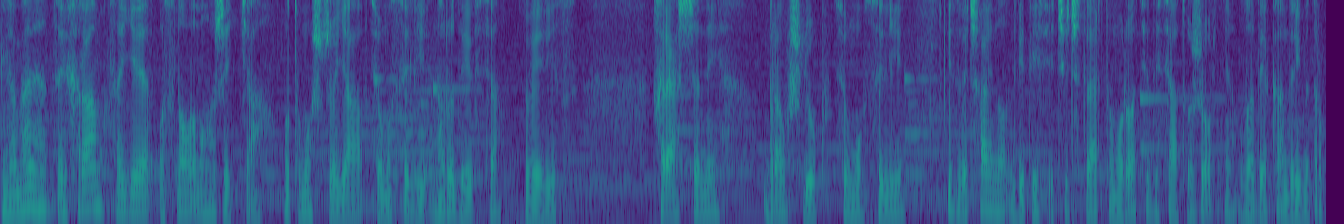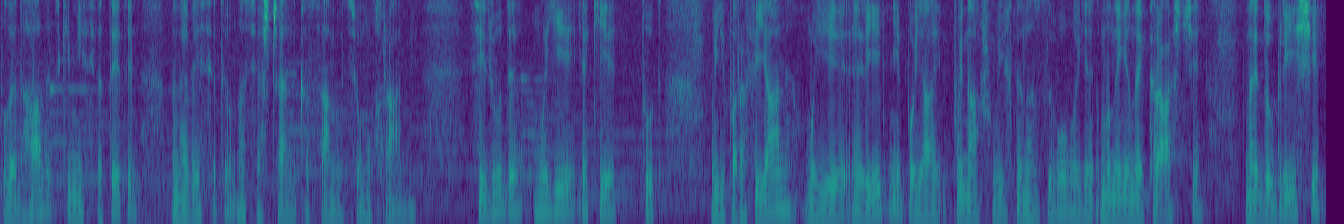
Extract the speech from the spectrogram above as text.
Для мене цей храм це є основа мого життя, бо тому що я в цьому селі народився, виріс, хрещений, брав шлюб в цьому селі. І, звичайно, у 2004 році, 10 жовтня, владика Андрій Митрополит Галицький, мій святитель, мене висвятив на священника саме в цьому храмі. Ці люди мої, які тут, мої парафіяни, мої рідні, бо я по-інакшому їх не називу, вони- є найкращі, найдобріші,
